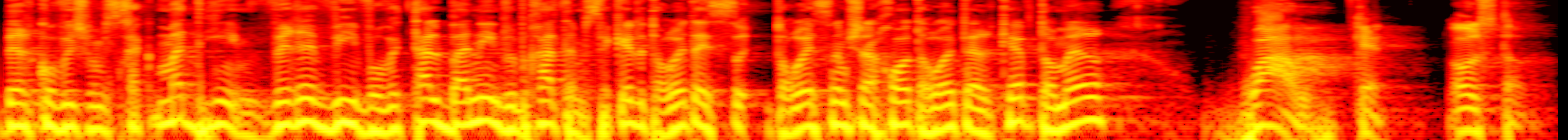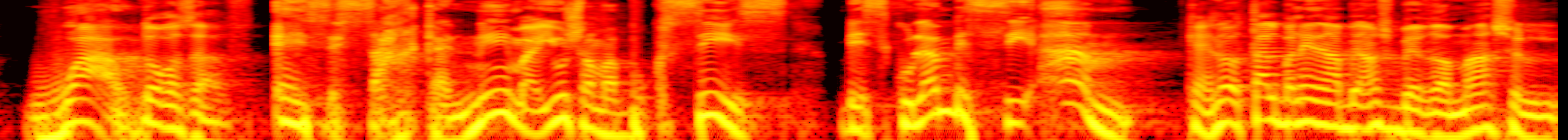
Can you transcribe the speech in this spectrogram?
ברקוביץ' במשחק מדהים, ורביבו, וטל בנין, ובכלל, אתה מסתכל, אתה רואה את ה-20 אתה רואה 20 שנה אחורה, אתה רואה את ההרכב, אתה אומר, וואו, כן, all-star. וואו, תור הזהב. איזה שחקנים היו שם, אבוקסיס, כולם בשיאם. כן, לא, טל בנין היה ממש ברמה של,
